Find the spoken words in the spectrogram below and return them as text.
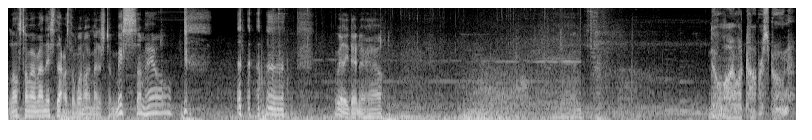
last time I ran this, that was the one I managed to miss somehow. really don't know how. Copperspoon.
